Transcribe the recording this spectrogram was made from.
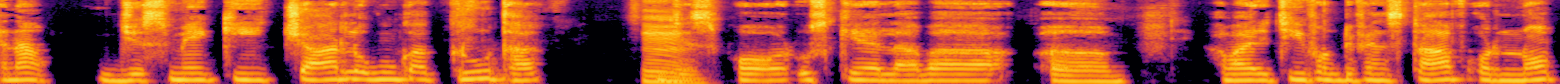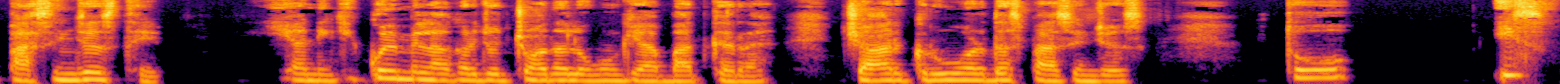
है ना? जिसमें कि चार लोगों का क्रू था हम्म, जिस और उसके अलावा हमारे चीफ ऑफ़ डिफेंस स्टाफ और नौ पैसेंजर्स थे। यानी कि कुल मिलाकर जो चौदह लोगों की आप बात कर रहे हैं चार क्रू और दस पैसेंजर्स तो इस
